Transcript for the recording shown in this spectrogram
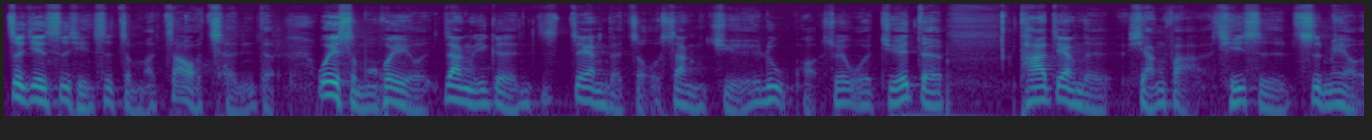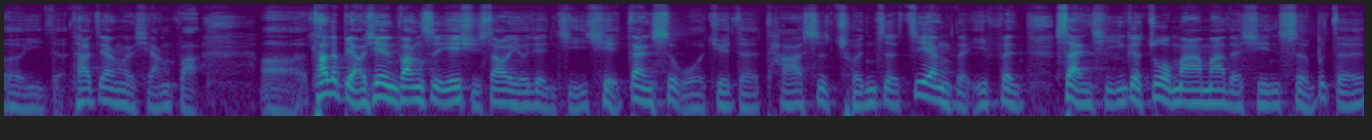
这件事情是怎么造成的？为什么会有让一个人这样的走上绝路？啊，所以我觉得他这样的想法其实是没有恶意的。他这样的想法。呃，他的表现方式也许稍微有点急切，但是我觉得他是存着这样的一份善心，一个做妈妈的心，舍不得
